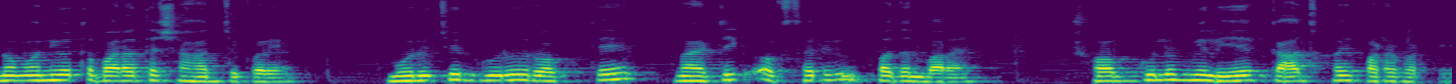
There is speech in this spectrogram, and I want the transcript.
নমনীয়তা বাড়াতে সাহায্য করে। মরিচের গুঁড়ো রক্তে নাইট্রিক অক্সাইডের উৎপাদন বাড়ায়। সবগুলো মিলিয়ে কাজ হয় ফাটাফাটি।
